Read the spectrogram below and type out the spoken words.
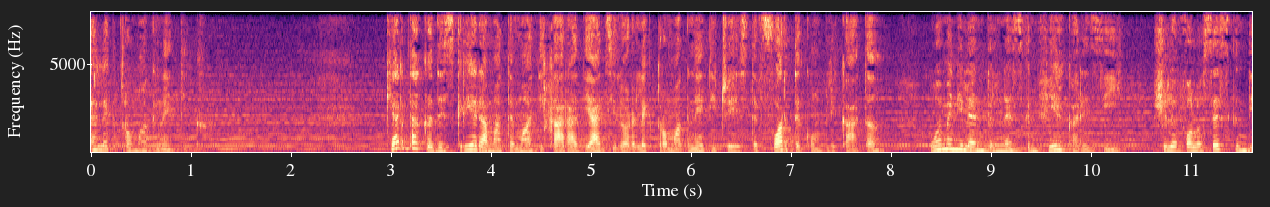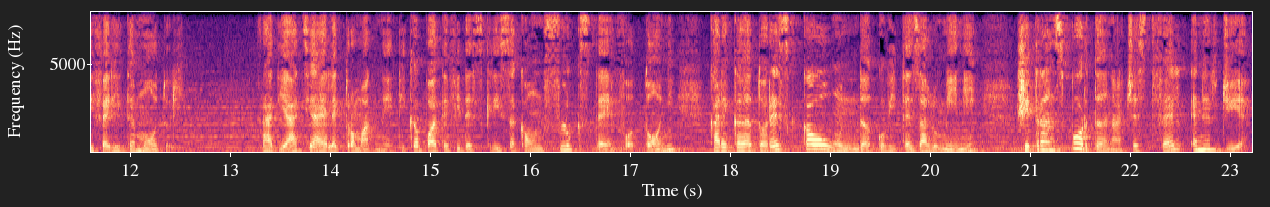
electromagnetic Chiar dacă descrierea matematică a radiațiilor electromagnetice este foarte complicată, oamenii le întâlnesc în fiecare zi și le folosesc în diferite moduri. Radiația electromagnetică poate fi descrisă ca un flux de fotoni care călătoresc ca o undă cu viteza luminii și transportă în acest fel energie.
